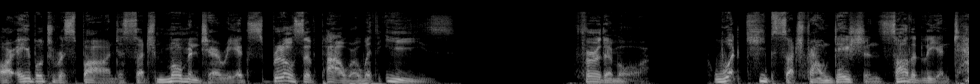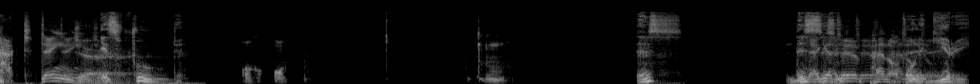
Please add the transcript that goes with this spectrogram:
are able to respond to such momentary explosive power with ease. Furthermore, what keeps such foundations solidly intact Danger. is food. This this Negative is penalty. onigiri,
